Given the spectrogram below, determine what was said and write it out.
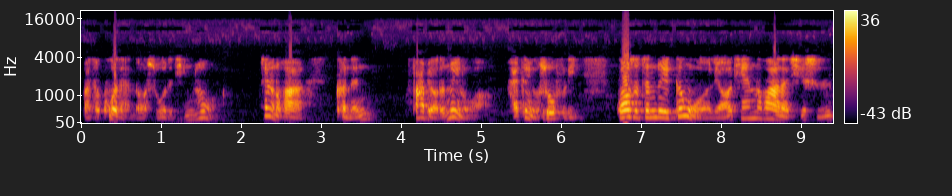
把它扩展到所有的听众。这样的话，可能发表的内容啊还更有说服力。光是针对跟我聊天的话呢，其实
